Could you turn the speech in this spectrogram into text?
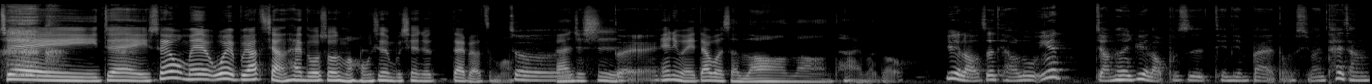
对对，所以我们也我也不要想太多，说什么红线不线就代表怎么，就反正就是对。Anyway，that was a long long time ago。月老这条路，因为。讲他的月老不是天天拜的东西嘛？你太常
